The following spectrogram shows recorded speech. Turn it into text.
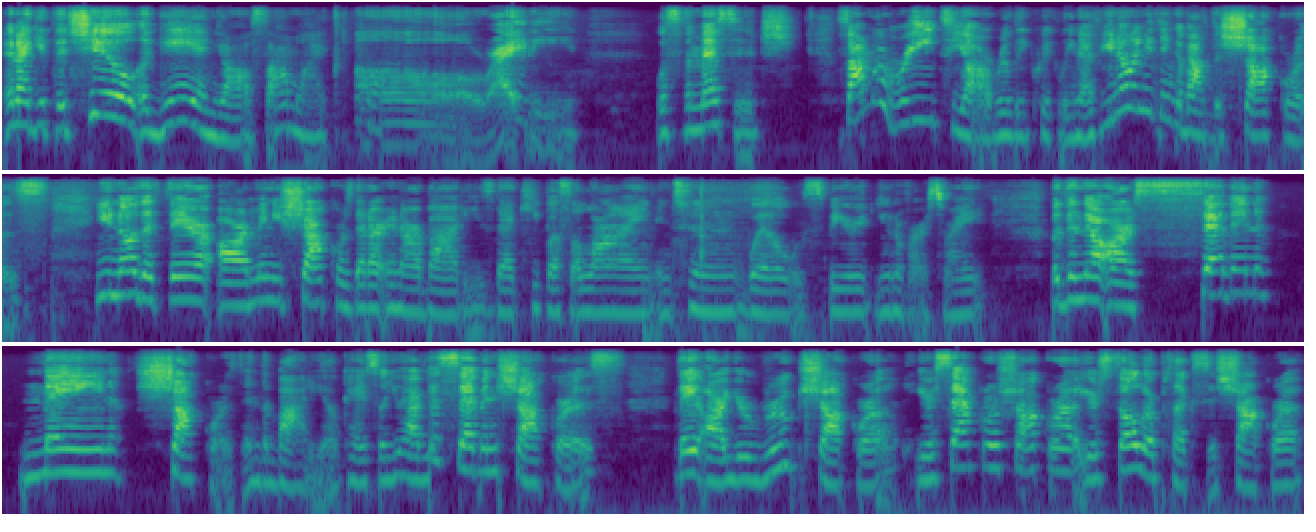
And I get the chill again, y'all. So I'm like, alrighty. What's the message? So I'm going to read to y'all really quickly. Now, if you know anything about the chakras, you know that there are many chakras that are in our bodies that keep us aligned, in tune, well with spirit, universe, right? But then there are seven main chakras in the body, okay? So you have the seven chakras. They are your root chakra, your sacral chakra, your solar plexus chakra.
